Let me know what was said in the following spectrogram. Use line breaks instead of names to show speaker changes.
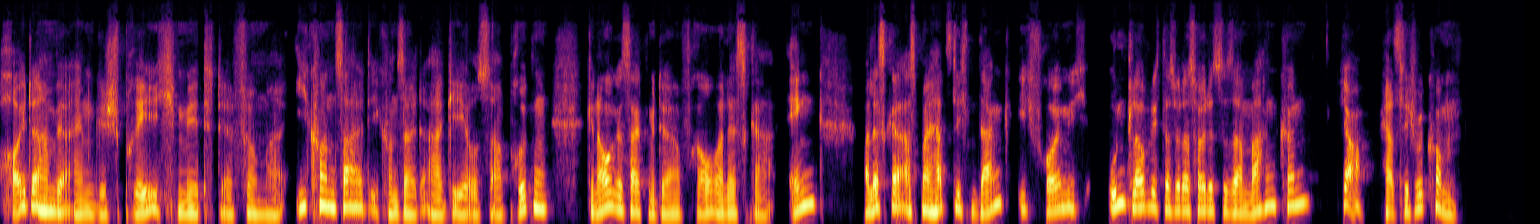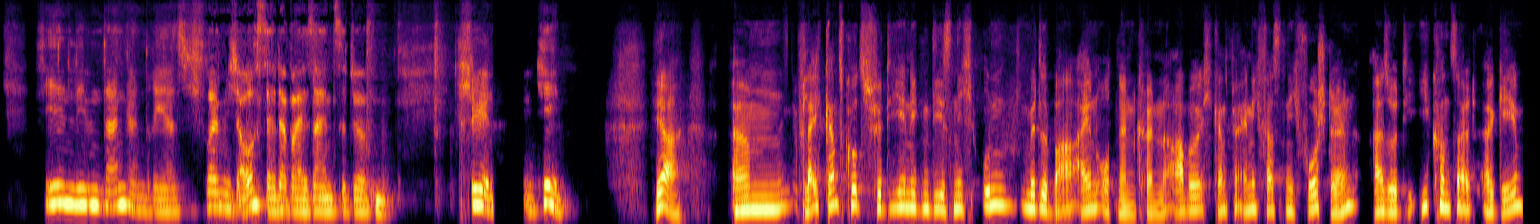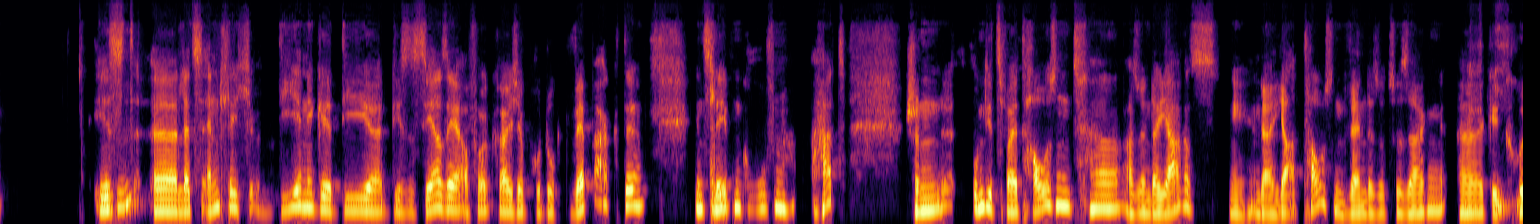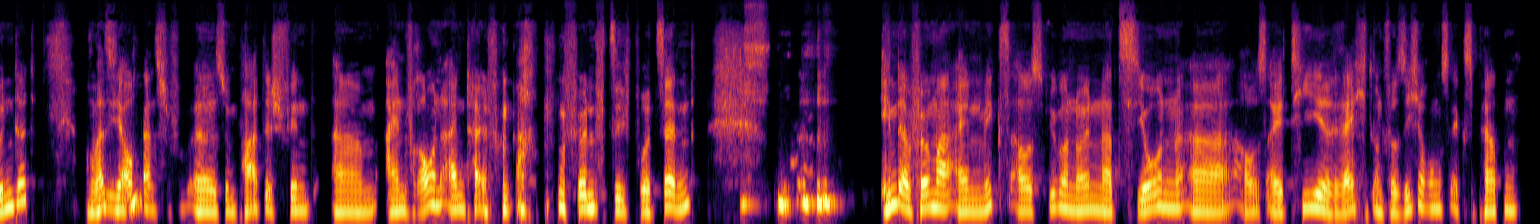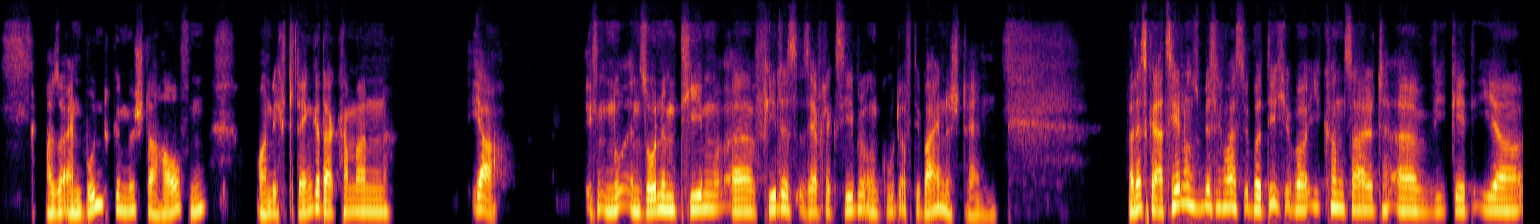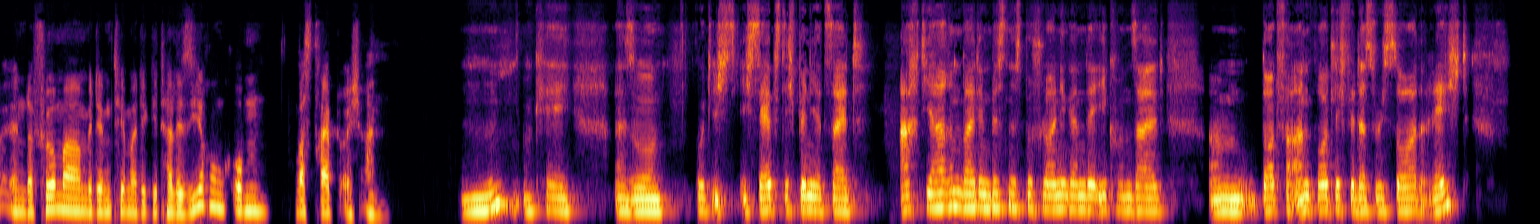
Heute haben wir ein Gespräch mit der Firma eConsult, eConsult AG aus Saarbrücken, genauer gesagt mit der Frau Valeska Eng. Valeska, erstmal herzlichen Dank. Ich freue mich unglaublich, dass wir das heute zusammen machen können. Ja, herzlich willkommen.
Vielen lieben Dank, Andreas. Ich freue mich auch sehr dabei sein zu dürfen. Schön. Okay.
Ja, ähm, vielleicht ganz kurz für diejenigen, die es nicht unmittelbar einordnen können, aber ich kann es mir eigentlich fast nicht vorstellen. Also die eConsult AG ist mhm. äh, letztendlich diejenige, die dieses sehr, sehr erfolgreiche Produkt Webakte ins Leben gerufen hat. Schon um die 2000, äh, also in der Jahres, nee, in der Jahrtausendwende sozusagen äh, gegründet. Und was ich auch mhm. ganz äh, sympathisch finde, ähm, ein Frauenanteil von 58 Prozent. in der Firma ein Mix aus über neun Nationen, äh, aus IT, Recht und Versicherungsexperten, also ein bunt gemischter Haufen. Und ich denke, da kann man ja in, so einem Team äh, vieles sehr flexibel und gut auf die Beine stellen. Valeska, erzähl uns ein bisschen was über dich, über eConsult. Äh, wie geht ihr in der Firma mit dem Thema Digitalisierung um? Was treibt euch an?
Mhm, okay, also gut, ich, ich selbst, ich bin jetzt seit acht Jahren bei den Businessbeschleunigern der eConsult, ähm, dort verantwortlich für das Resort Recht.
